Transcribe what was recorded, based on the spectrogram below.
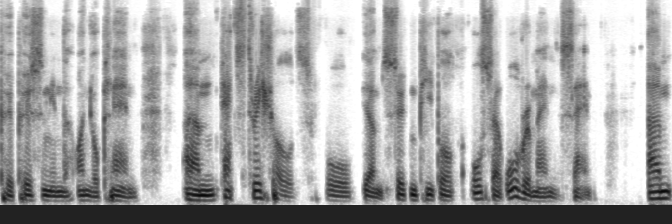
per person in the on your plan, um, tax thresholds for um, certain people also all remain the same. Um,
